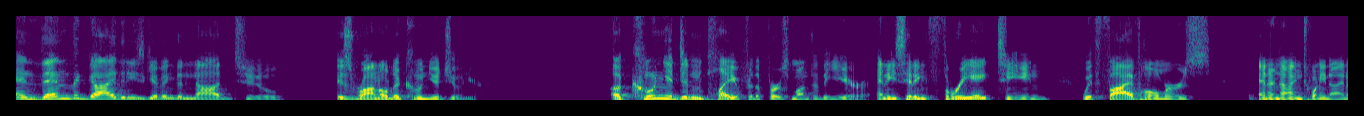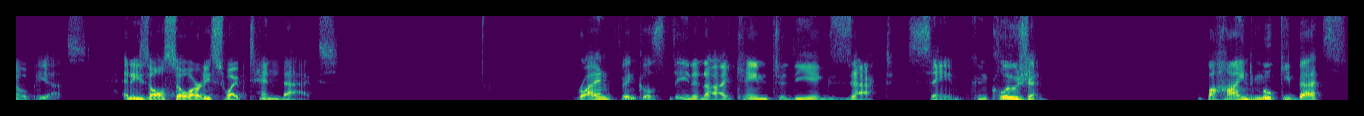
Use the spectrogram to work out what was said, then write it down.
And then the guy that he's giving the nod to is Ronald Acuna Jr. Acuna didn't play for the first month of the year, and he's hitting 318 with five homers and a 929 OPS. And he's also already swiped 10 bags. Ryan Finkelstein and I came to the exact same conclusion. Behind Mookie Betts,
